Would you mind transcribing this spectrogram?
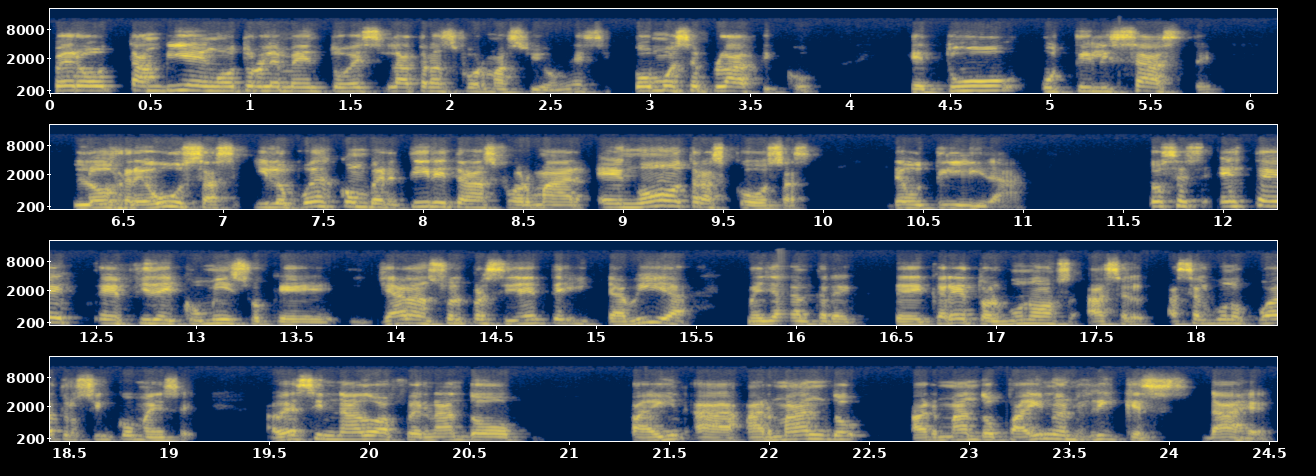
Pero también otro elemento es la transformación, es cómo ese plástico que tú utilizaste lo reusas y lo puedes convertir y transformar en otras cosas de utilidad. Entonces, este eh, fideicomiso que ya lanzó el presidente y que había mediante de- decreto algunos hace, hace algunos cuatro o cinco meses, había asignado a Fernando Paín, Armando, Armando Paino Enríquez Dager.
